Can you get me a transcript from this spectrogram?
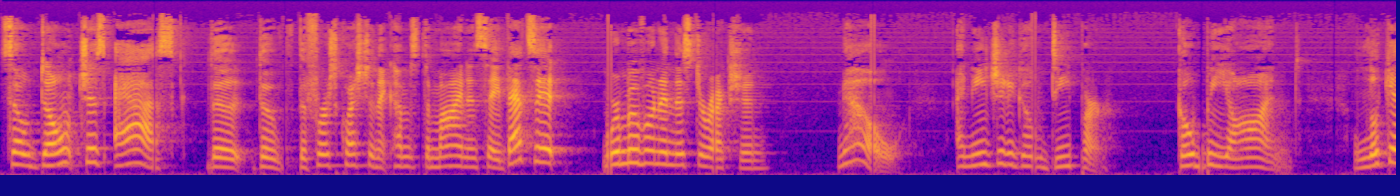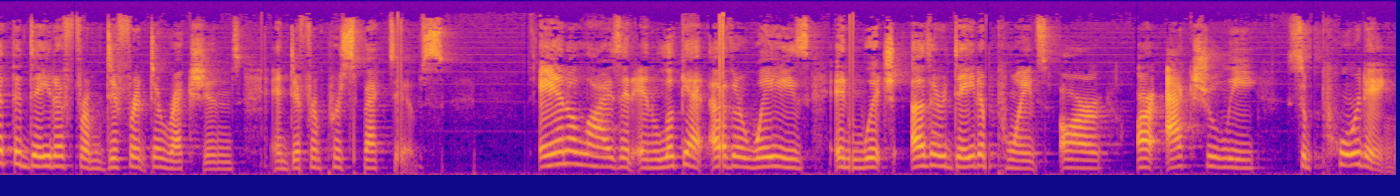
So don't just ask the, the, the first question that comes to mind and say that's it. We're moving in this direction. No i need you to go deeper go beyond look at the data from different directions and different perspectives analyze it and look at other ways in which other data points are are actually supporting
